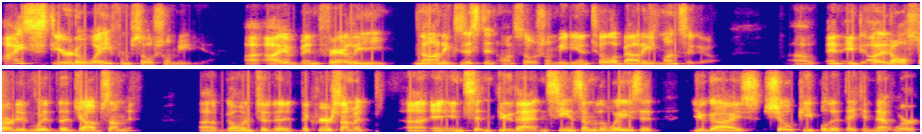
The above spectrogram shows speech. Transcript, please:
i steered away from social media I, I have been fairly non-existent on social media until about eight months ago, uh, and it, it, all started with the job summit, uh, going to the the career summit uh, and, and sitting through that and seeing some of the ways that you guys show people that they can network.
